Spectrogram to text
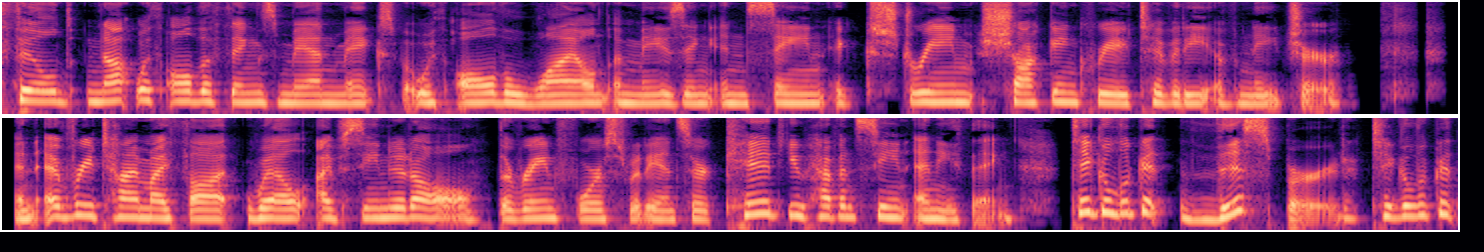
filled not with all the things man makes, but with all the wild, amazing, insane, extreme, shocking creativity of nature. And every time I thought, well, I've seen it all, the rainforest would answer, Kid, you haven't seen anything. Take a look at this bird. Take a look at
